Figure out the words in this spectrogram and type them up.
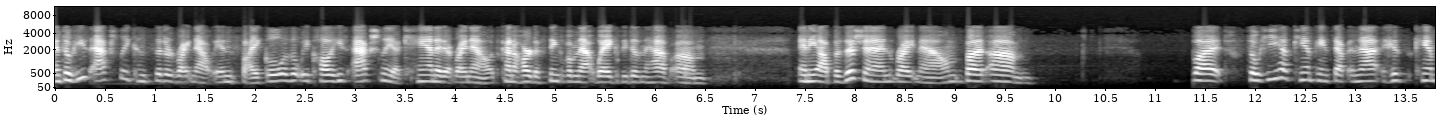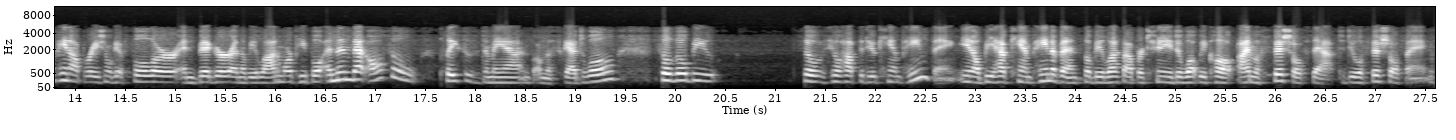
And so he's actually considered right now in cycle, is what we call it. He's actually a candidate right now. It's kind of hard to think of him that way because he doesn't have um, any opposition right now. But um, but so he has campaign staff, and that his campaign operation will get fuller and bigger, and there'll be a lot more people. And then that also places demands on the schedule. So there'll be so he'll have to do campaign thing. You know, be have campaign events. There'll be less opportunity to what we call I'm official staff to do official things.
